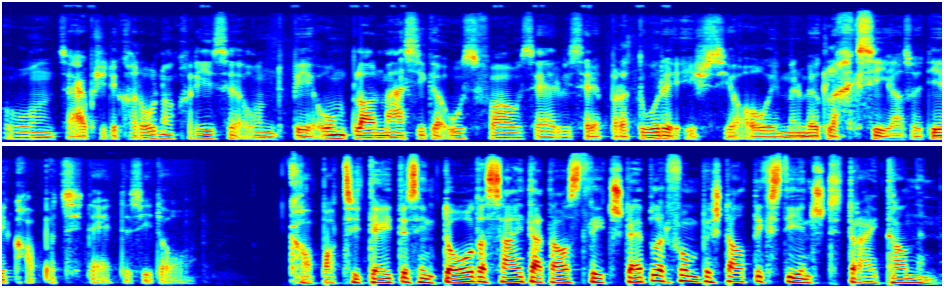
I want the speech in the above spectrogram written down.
und selbst in der Corona-Krise und bei unplanmäßigen Ausfall, Service, Reparaturen ist es ja auch immer möglich gewesen. Also die Kapazitäten sind da. Kapazitäten sind da, das sagt auch Astrid Stäbler vom Bestattungsdienst Drei Tannen.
